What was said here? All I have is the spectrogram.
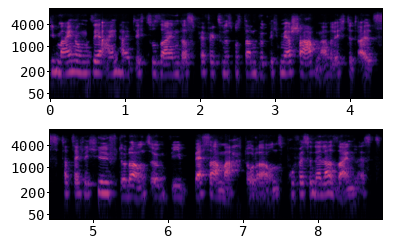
die Meinung sehr einheitlich zu sein, dass Perfektionismus dann wirklich mehr Schaden anrichtet, als tatsächlich hilft oder uns irgendwie besser macht oder uns professioneller sein lässt.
